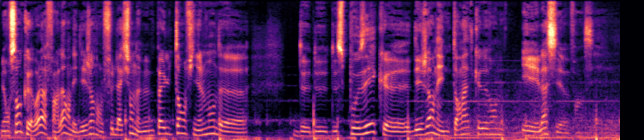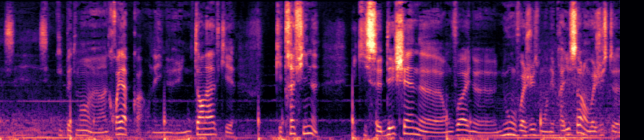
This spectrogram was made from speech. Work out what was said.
mais on sent que voilà, enfin là, on est déjà dans le feu de l'action. On n'a même pas eu le temps finalement de de, de, de, se poser que déjà on a une tornade que devant nous. Et là, c'est enfin, c'est complètement euh, incroyable, quoi. On a une, une, tornade qui est, qui est très fine et qui se déchaîne. Euh, on voit une, nous, on voit juste, on est près du sol, on voit juste euh,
